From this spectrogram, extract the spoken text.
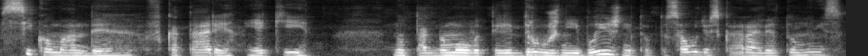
всі команди в Катарі, які, ну так би мовити, дружні і ближні, тобто Саудівська Аравія, Туніс,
